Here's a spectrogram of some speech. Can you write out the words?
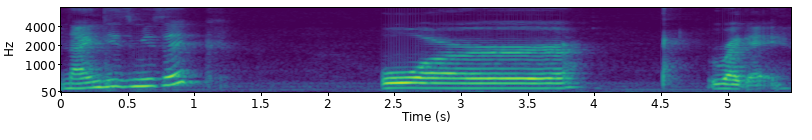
90s music? Or reggae.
